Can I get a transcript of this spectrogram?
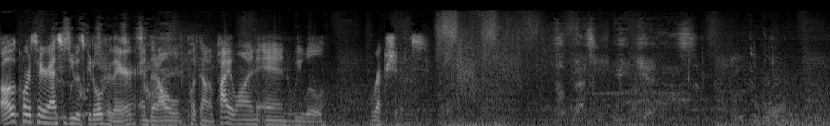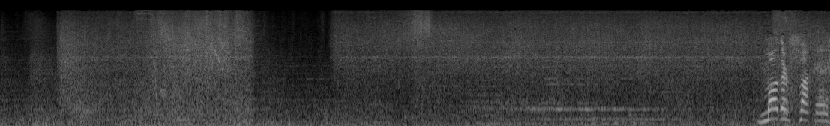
All the Corsair has to do is get over there, and then I'll put down a pylon, and we will wreck shit. Motherfucker!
